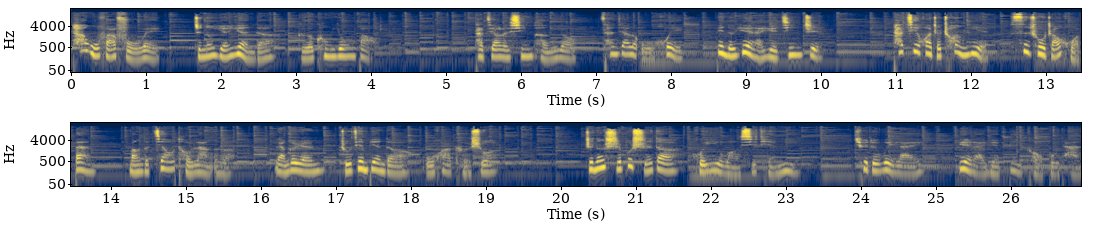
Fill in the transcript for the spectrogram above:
他无法抚慰，只能远远地隔空拥抱。他交了新朋友，参加了舞会，变得越来越精致。他计划着创业，四处找伙伴，忙得焦头烂额。两个人逐渐变得无话可说，只能时不时地。回忆往昔甜蜜，却对未来越来越闭口不谈。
